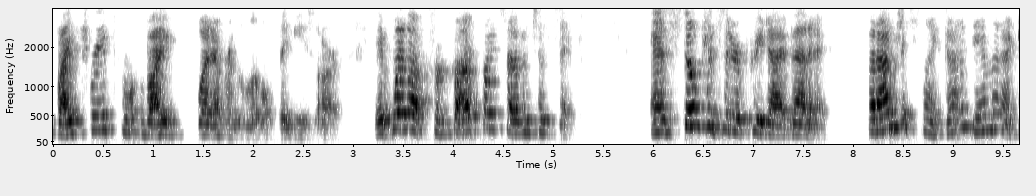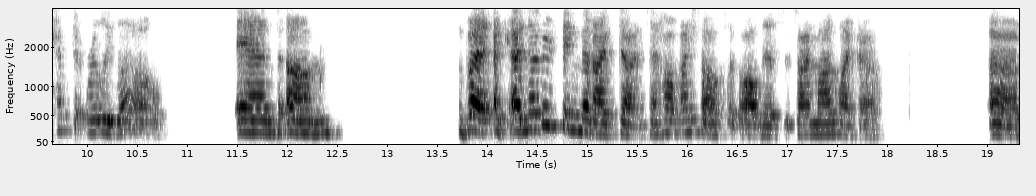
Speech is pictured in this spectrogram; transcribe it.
by three by whatever the little thingies are. It went up from 5.7 to 6. And still considered pre-diabetic. But I'm just like, God damn it, I kept it really low. And um, but another thing that I've done to help myself with all this is I'm on like a uh,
